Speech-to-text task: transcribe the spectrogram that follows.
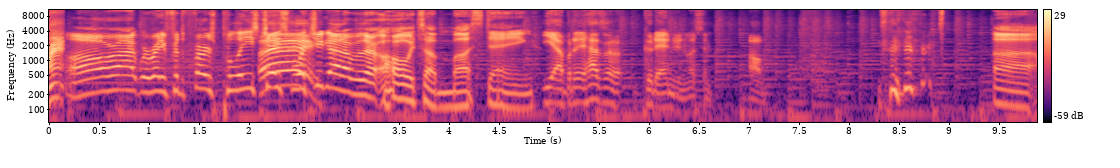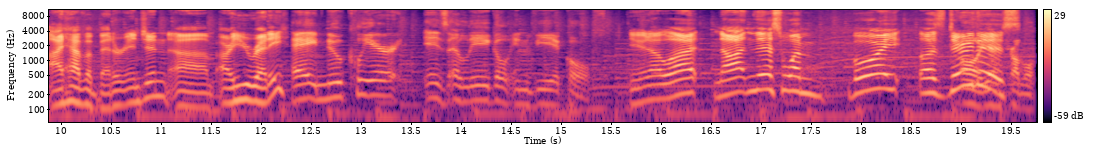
All right, we're ready for the first police chase. What you got over there? Oh, it's a Mustang. Yeah, but it has a good engine. Listen. Um. Uh, I have a better engine. Um, are you ready? Hey, nuclear is illegal in vehicles. You know what? Not in this one, boy. Let's do oh, you're in this. trouble.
